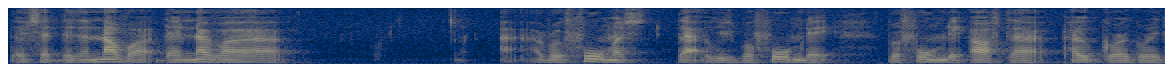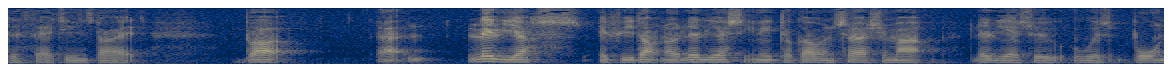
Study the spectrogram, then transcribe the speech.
they said there's another there's another a reformist that was reformed it reformed it after Pope Gregory the Thirteenth died. But uh, Lilius, if you don't know Lilius, you need to go and search him up. Lilius, who was born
